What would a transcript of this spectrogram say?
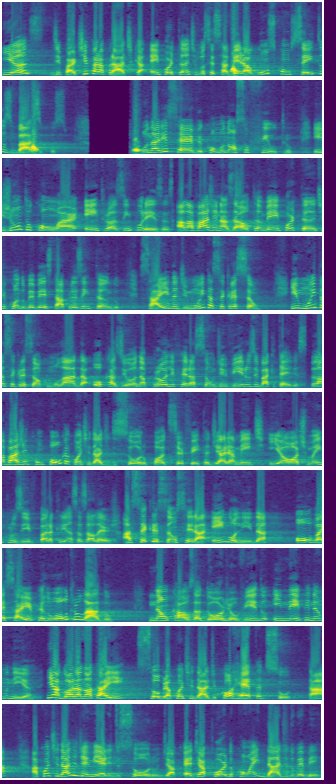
E antes de partir para a prática, é importante você saber alguns conceitos básicos. O nariz serve como nosso filtro e junto com o ar entram as impurezas. A lavagem nasal também é importante quando o bebê está apresentando saída de muita secreção. E muita secreção acumulada ocasiona a proliferação de vírus e bactérias. Lavagem com pouca quantidade de soro pode ser feita diariamente e é ótima inclusive para crianças alérgicas. A secreção será engolida ou vai sair pelo outro lado, não causa dor de ouvido e nem pneumonia. E agora anota aí sobre a quantidade correta de soro, tá? A quantidade de ml de soro é de acordo com a idade do bebê.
